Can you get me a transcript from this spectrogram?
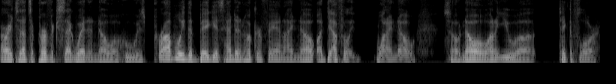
All right, so that's a perfect segue to Noah, who is probably the biggest Hendon Hooker fan I know. Uh, definitely one I know. So Noah, why don't you uh take the floor?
